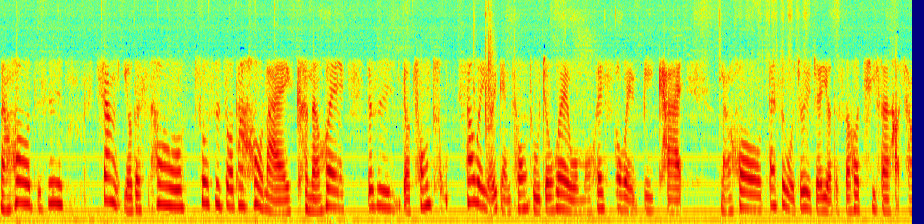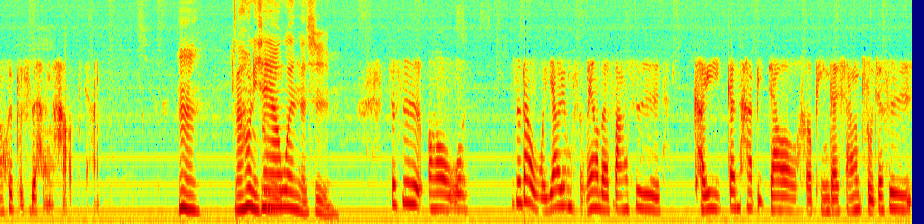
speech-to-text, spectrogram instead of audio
然后只是像有的时候做事做到后来，可能会就是有冲突，稍微有一点冲突，就会我们会稍微避开。然后，但是我就会觉得有的时候气氛好像会不是很好这样。嗯，然后你现在要问的是，就是哦，我不知道我要用什么样的方式可以跟他比较和平的相处，就是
